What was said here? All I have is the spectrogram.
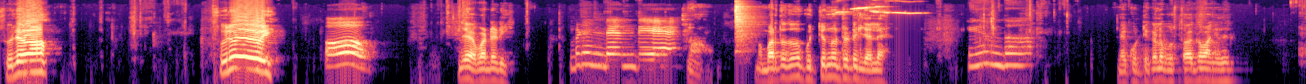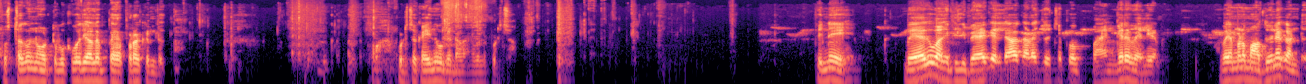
സുലോ. സുലോയ് ഓ. ഏ വണ്ടടി ഇവിടെ ഉണ്ട് എന്തിയെ ആ നമ്മടത്തൊന്നും പുറ്റൊന്നും ഇട്ടിട്ടില്ല അല്ലേ? എന്താ ഞാൻ കുട്ടികളുടെ പുസ്തകമൊക്കെ വാങ്ങിയത്. പുസ്തകം നോട്ട്ബുക്ക് പോലെയുള്ള പേപ്പറൊക്കെ ഉണ്ട്. പിടിച്ചോ കൈ നോക്കണ്ട പിടിച്ചോ. പിന്നെ ബാഗ് വാങ്ങിയിട്ടില്ല. ബാഗ് എല്ലാ കടയും ചോദിച്ചപ്പോൾ ഭയങ്കര വിലയാണ്. അപ്പോൾ നമ്മൾ മധുവിനെ കണ്ട്.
